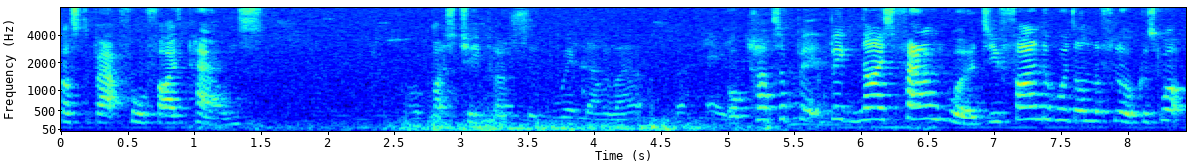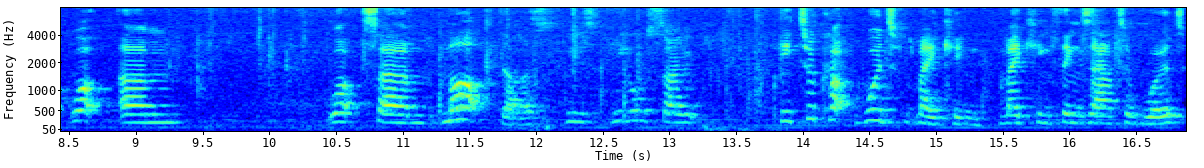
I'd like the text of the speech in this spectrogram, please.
cost about four or five pounds, much cheaper. Piece of willow out of the hedge. Or cut a bit, big, nice found wood. You find the wood on the floor because what what um, what um, Mark does, he's he also he took up wood making, making things out of wood.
